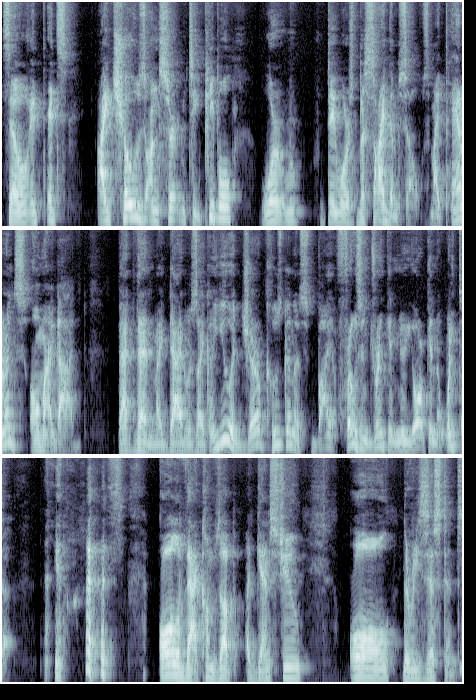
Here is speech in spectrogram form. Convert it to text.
So it, it's, I chose uncertainty. People were, they were beside themselves. My parents, oh my God, back then my dad was like are you a jerk who's gonna buy a frozen drink in new york in the winter you know all of that comes up against you all the resistance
